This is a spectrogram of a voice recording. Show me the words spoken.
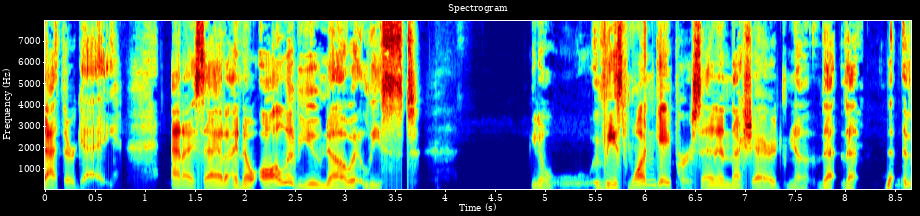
that they're gay. And I said, I know all of you know at least, you know, at least one gay person. And I shared, you know, that, that, that,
